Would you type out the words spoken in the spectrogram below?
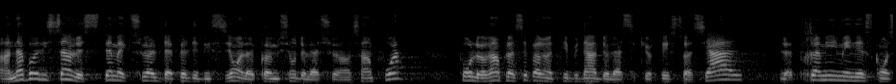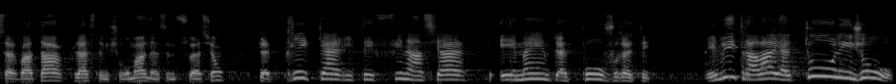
En abolissant le système actuel d'appel des décisions à la Commission de l'assurance-emploi pour le remplacer par un tribunal de la sécurité sociale, le premier ministre conservateur place les chômeurs dans une situation de précarité financière et même de pauvreté. Et lui, il travaille à tous les jours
